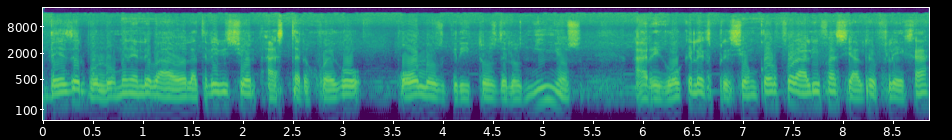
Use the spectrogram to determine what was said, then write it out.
desde el volumen elevado de la televisión hasta el juego o los gritos de los niños. Agregó que la expresión corporal y facial refleja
